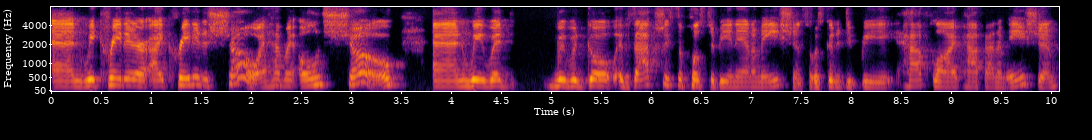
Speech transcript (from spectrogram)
And we created, I created a show. I had my own show, and we would we would go. It was actually supposed to be an animation, so it was going to be half live, half animation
